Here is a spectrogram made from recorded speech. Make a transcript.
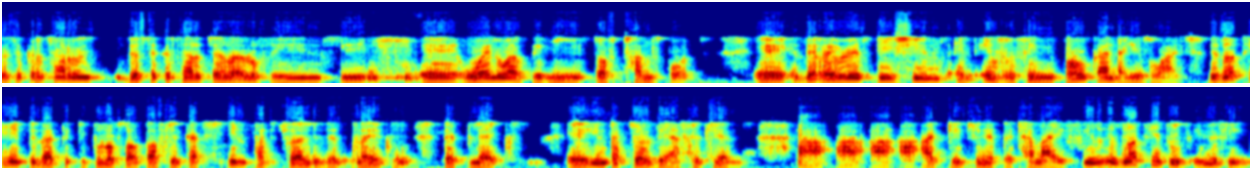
The Secretary, the Secretary General of the ANC, uh, when was the Minister of Transport, uh, the railway stations and everything broke under his watch. He's not happy that the people of South Africa, in particular the blacks, the blacks, uh, in particular the Africans, are, are, are, are getting a better life. He's not happy with anything.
